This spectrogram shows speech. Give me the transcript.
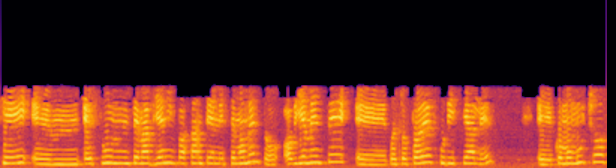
que em, es un tema bien importante en este momento. Obviamente, eh, pues los poderes judiciales, como muchos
